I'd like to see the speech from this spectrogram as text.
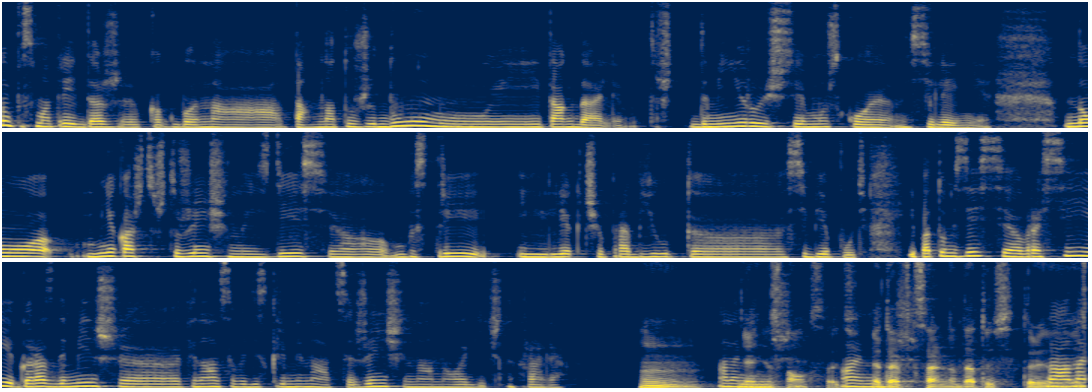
Ну, посмотреть даже как бы на, там, на ту же Думу и так далее. Потому что доминирующее мужское население. Но мне кажется, что женщины здесь э, быстрее и легче пробьют себе путь. И потом здесь в России гораздо меньше финансовой дискриминации женщин на аналогичных ролях. Mm, она я меньше. не знал, кстати. Она это меньше. официально, да? То есть это да, она,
